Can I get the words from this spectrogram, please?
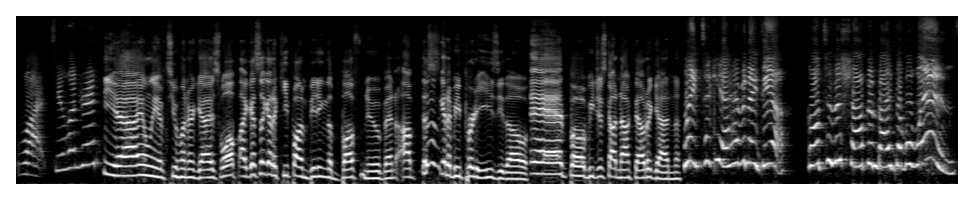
what, two hundred? Yeah, I only have 200 guys. Well, I guess I gotta keep on beating the buff noob, and uh, this is gonna be pretty easy though. And Bobby just got knocked out again. Wait, Techy, I have an idea. Go to the shop and buy double wins.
